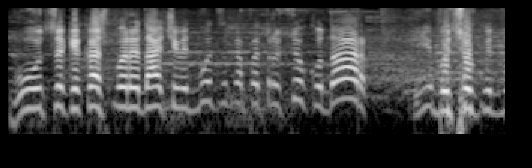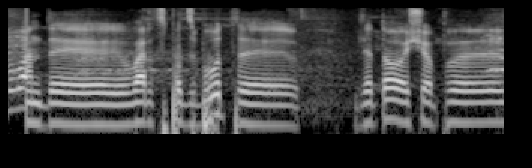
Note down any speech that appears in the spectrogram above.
Буцик, яка ж передача від Буцика, Петросюк, удар. І Буцюк відбуває. Команди Вартспецбуд е, для того, щоб е,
